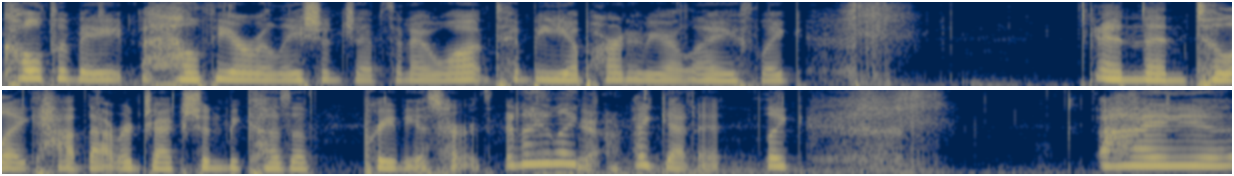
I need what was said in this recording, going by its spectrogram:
cultivate healthier relationships and I want to be a part of your life like and then to like have that rejection because of previous hurts. And I like Yeah. I get it. Like I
